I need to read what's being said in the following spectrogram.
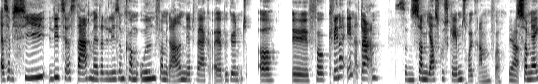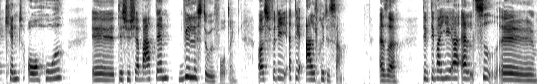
altså jeg vil sige, lige til at starte med, da det ligesom kom uden for mit eget netværk, og jeg begyndte at øh, få kvinder ind ad døren, Som, som jeg skulle skabe en tryg ramme for. Ja. Som jeg ikke kendte overhovedet. Øh, det synes jeg var den vildeste udfordring. Også fordi, at det er aldrig det samme. Altså, det, det varierer altid. Øh,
